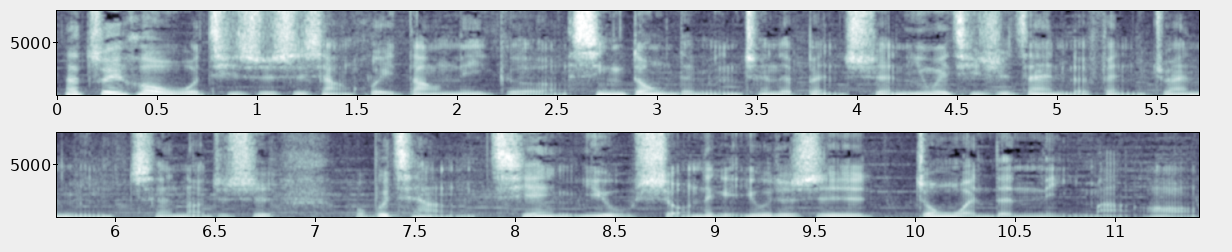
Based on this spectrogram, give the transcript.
那最后我其实是想回到那个行动的名称的本身，因为其实，在你的粉砖名称哦，就是我不想牵右手，那个右就是中文的你嘛，哦，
